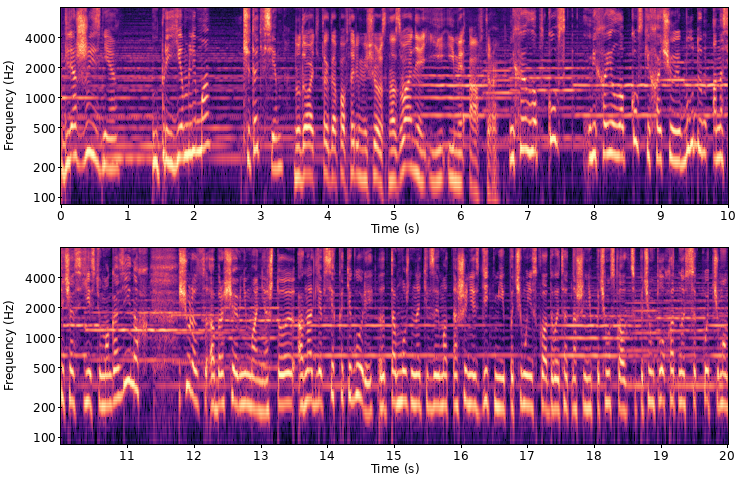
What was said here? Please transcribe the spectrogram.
для жизни приемлемо, читать всем. Ну, давайте тогда повторим еще раз название и имя автора. Михаил Лобковский Михаил Лобковский «Хочу и буду». Она сейчас есть в магазинах. Еще раз обращаю внимание, что она для всех категорий. Там можно найти взаимоотношения с детьми, почему не складывается отношения, почему складывается, почему плохо относятся к отчимам,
